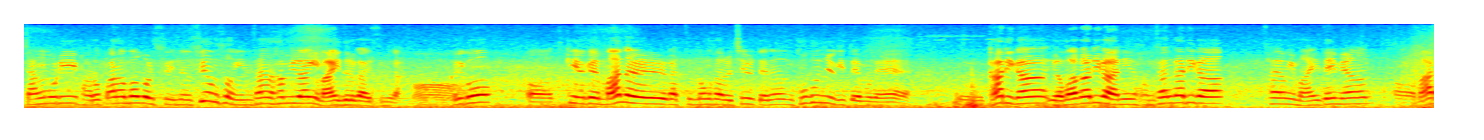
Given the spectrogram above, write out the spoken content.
작물이 바로 빨아먹을 수 있는 수용성 인산 함유량이 많이 들어가 있습니다. 어. 그리고 어, 특히 이렇게 마늘 같은 농사를 지을 때는 구근류이기 때문에 그 가리가 염화가리가 아닌 황산가리가 사용이 많이 되면 어, 맛,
